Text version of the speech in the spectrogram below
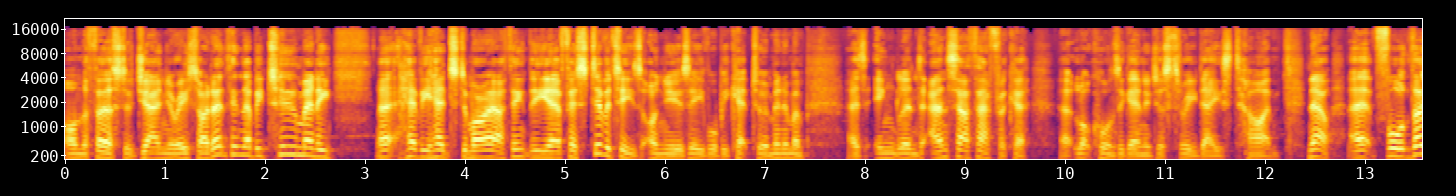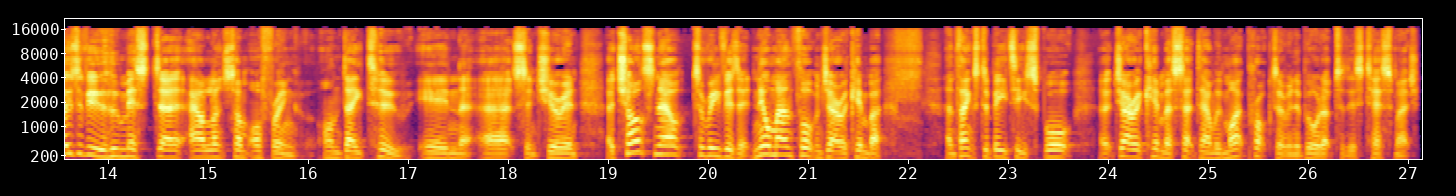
on the 1st of January, so I don't think there'll be too many uh, heavy heads tomorrow. I think the uh, festivities on New Year's Eve will be kept to a minimum as England and South Africa uh, lock horns again in just three days' time. Now, uh, for those of you who missed our lunchtime offering on day two in Centurion, a chance now to revisit Neil Manthorp and Jarrod Kimber and thanks to BT Sport, uh, Jarrod Kimber sat down with Mike Procter in the build up to this test match.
